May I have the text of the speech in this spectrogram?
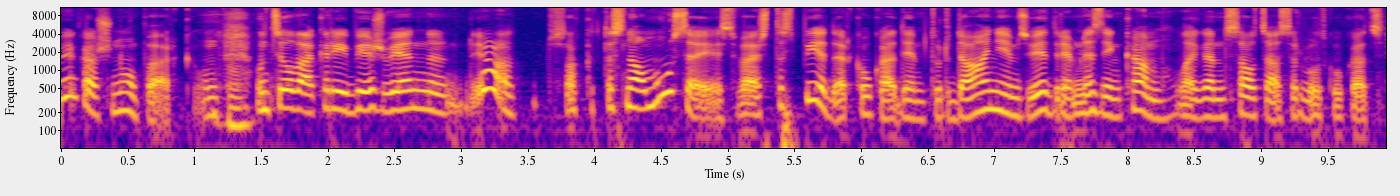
vienkārši nopērk. Un, mhm. un cilvēki arī bieži vien, jā, saka, tas nav mūsējais vairs, tas pieder kaut kādiem tur dāņiem, zviedriem, nezinu kam, lai gan saucās varbūt kaut kāds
